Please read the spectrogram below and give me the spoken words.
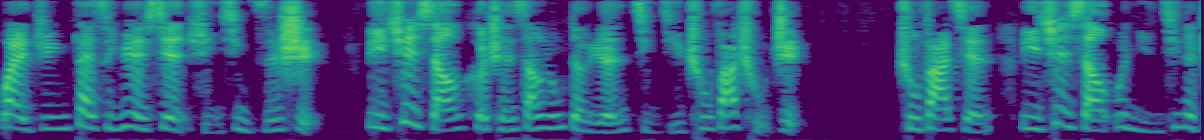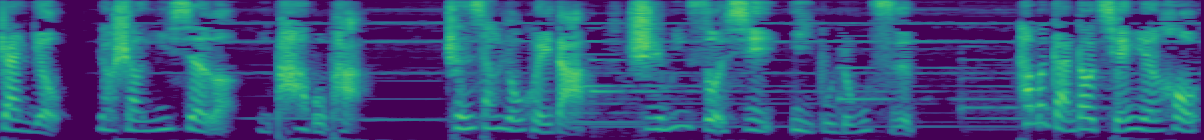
外军再次越线寻衅滋事，李劝祥和陈祥荣等人紧急出发处置。出发前，李劝祥问年轻的战友：“要上一线了，你怕不怕？”陈祥荣回答：“使命所系，义不容辞。”他们赶到前沿后，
